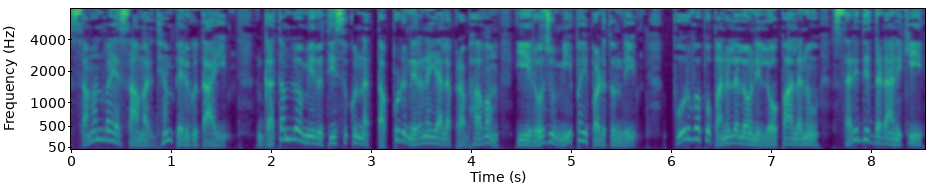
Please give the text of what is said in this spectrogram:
సమన్వయ సామర్థ్యం పెరుగుతాయి. గతంలో మీరు తీసుకున్న తప్పుడు నిర్ణయాల ప్రభావం ఈ రోజు మీపై పడుతుంది. పూర్వపు పనులలోని లోపాలను సరిదిద్దడానికి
